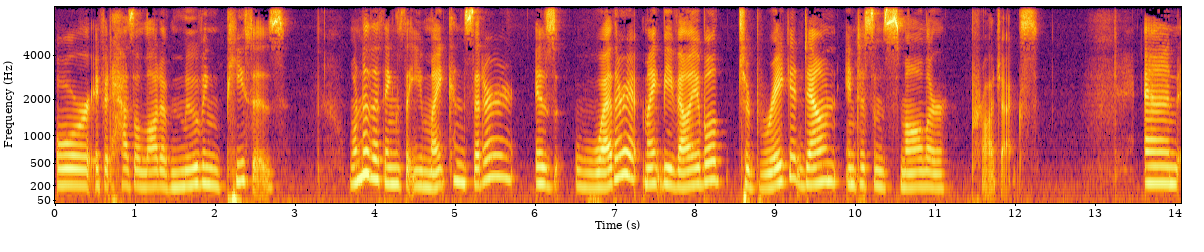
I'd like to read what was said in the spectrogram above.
or if it has a lot of moving pieces, one of the things that you might consider is whether it might be valuable to break it down into some smaller projects. And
